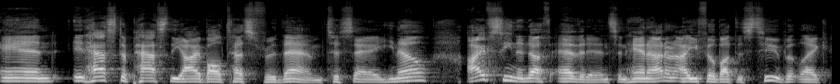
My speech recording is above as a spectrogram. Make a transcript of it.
and it has to pass the eyeball test for them to say, you know, I've seen enough evidence. And Hannah, I don't know how you feel about this too, but like,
